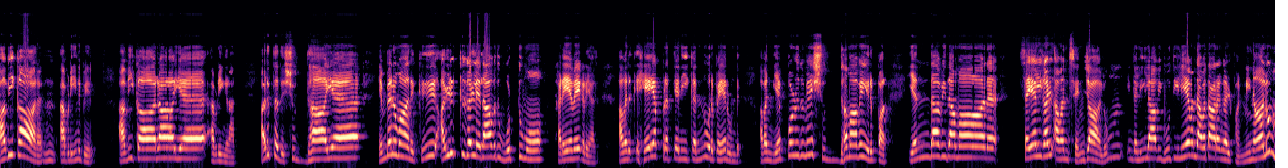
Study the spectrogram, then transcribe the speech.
அவிகாரன் அப்படின்னு பேரு. அவிகாராய அப்படிங்கிறார். அடுத்தது சுத்தாய. எம்பெருமானுக்கு அழுக்குகள் ஏதாவது ஒட்டுமோ? கிடையவே கிடையாது. அவனுக்கு ஹேய பிரத்யநீக்கன்னு ஒரு பெயர் உண்டு. அவன் எப்பொழுதுமே சுத்தமாகவே இருப்பான். எந்த விதமான செயல்கள் அவன் செஞ்சாலும் இந்த லீலா விபூதியிலே வந்து அவதாரங்கள் பண்ணினாலும்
